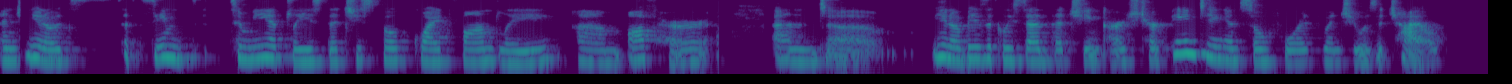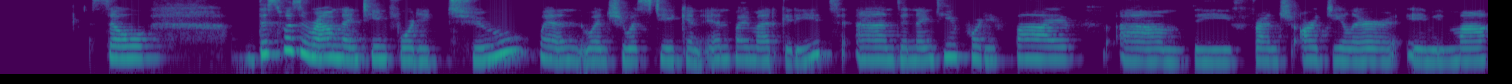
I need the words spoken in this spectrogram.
And, you know, it seemed to me at least that she spoke quite fondly um, of her and, uh, you know, basically said that she encouraged her painting and so forth when she was a child. So this was around 1942 when, when she was taken in by Marguerite. And in 1945, um, the French art dealer Aimé Maeght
